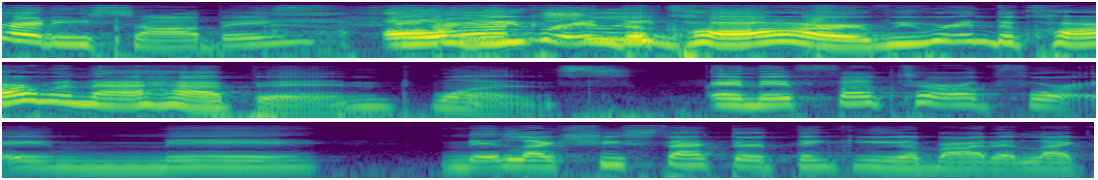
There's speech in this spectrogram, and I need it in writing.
already sobbing. Oh, I we were in the car. We were in the car when that happened once. And it fucked her up for a minute. Like she sat there thinking about it, like,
